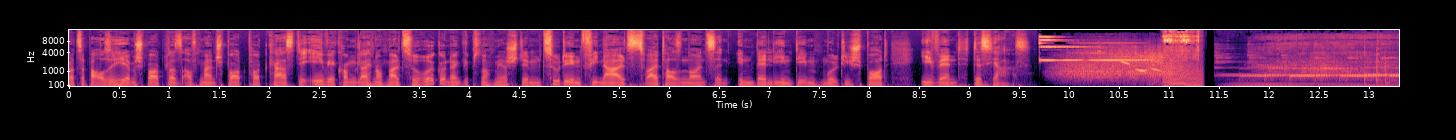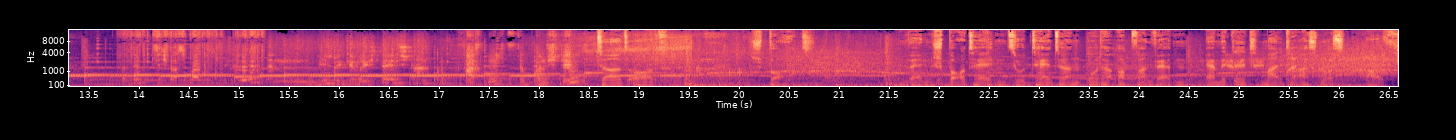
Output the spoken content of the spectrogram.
Kurze Pause hier im Sportplatz auf mein Sportpodcast.de. Wir kommen gleich nochmal zurück und dann gibt es noch mehr Stimmen zu den Finals 2019 in Berlin, dem Multisport-Event des Jahres. Man nimmt sich, was man will. Dann wilde Gerüchte entstanden. Fast nichts davon stimmt. Tatort. Sport. Wenn Sporthelden zu Tätern oder Opfern werden, ermittelt Malte Asmus auf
